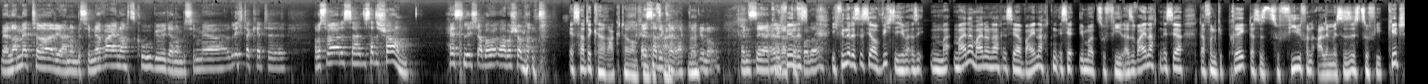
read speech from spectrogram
mehr Lametta, die anderen ein bisschen mehr Weihnachtskugel, die anderen ein bisschen mehr Lichterkette. Aber es war, das, das hatte Charme. Hässlich, aber, aber charmant. Es hatte Charakter auf jeden Es hatte Fall. Charakter, genau. Ein sehr Ja, ich, finde, das, charaktervoller. ich finde, das ist ja auch wichtig. Also me- meiner Meinung nach ist ja Weihnachten ist ja immer zu viel. Also Weihnachten ist ja davon geprägt, dass es zu viel von allem ist. Es ist zu viel Kitsch,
